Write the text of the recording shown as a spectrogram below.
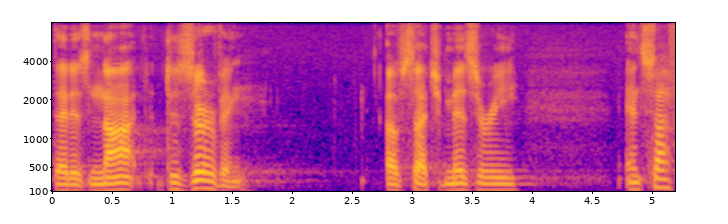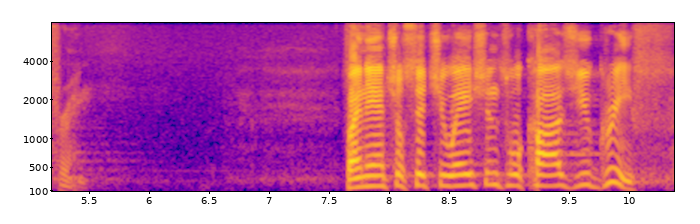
that is not deserving of such misery and suffering. Financial situations will cause you grief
